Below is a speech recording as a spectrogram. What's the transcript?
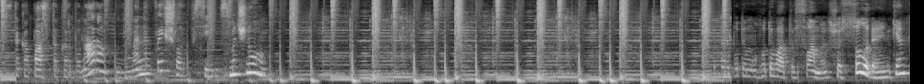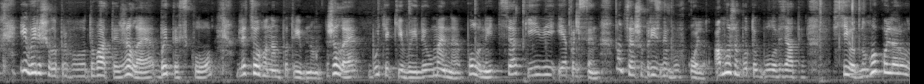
Ось така паста карбонара в мене вийшла. Всім смачного! Приготувати з вами щось солоденьке і вирішили приготувати желе, бите скло. Для цього нам потрібно желе, будь-які види. У мене полуниця, ківі і апельсин. Ну, це щоб різний був колір. А можна було взяти всі одного кольору,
